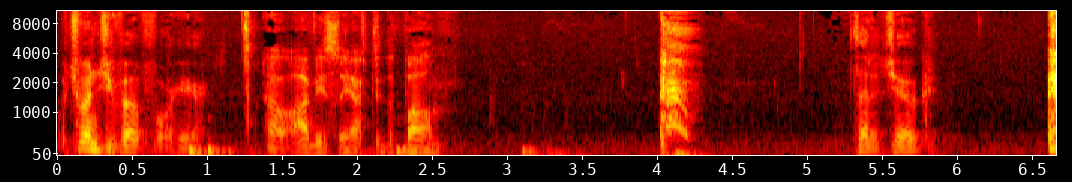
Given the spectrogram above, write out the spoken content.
Which one did you vote for here? Oh, obviously after the fall. Is that a joke?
